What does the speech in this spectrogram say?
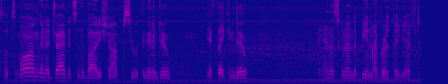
So tomorrow I'm gonna drive it to the body shop, see what they're gonna do, if they can do, and that's gonna end up being my birthday gift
